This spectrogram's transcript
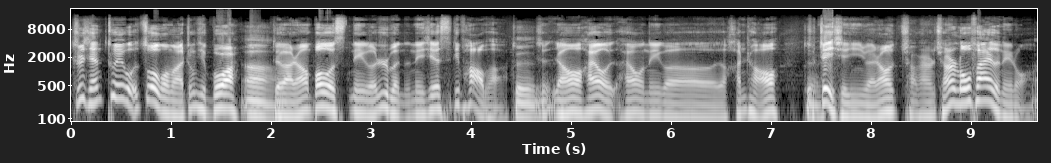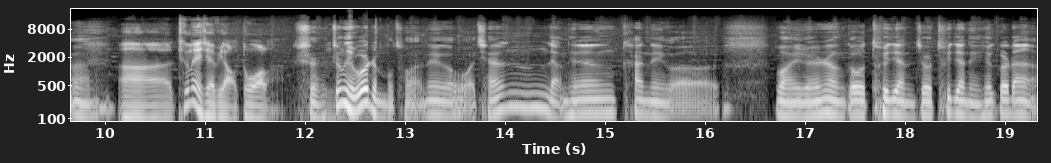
之前推过做过嘛，蒸汽波，嗯，对吧？然后包括那个日本的那些 City Pop，对，然后还有还有那个韩潮，就这些音乐，然后全反正全是 low-fi 的那种，嗯。呃，听那些比较多了。是嗯蒸汽波真不错。那个我前两天看那个网易云上给我推荐，就是推荐那些歌单啊，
